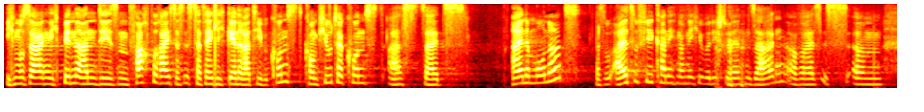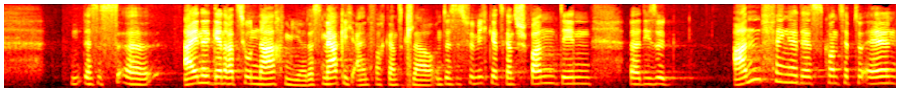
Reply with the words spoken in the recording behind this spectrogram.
Ich muss sagen, ich bin an diesem Fachbereich, das ist tatsächlich generative Kunst, Computerkunst, erst seit einem Monat. Also allzu viel kann ich noch nicht über die Studenten sagen, aber es ist, ähm, das ist äh, eine Generation nach mir. Das merke ich einfach ganz klar. Und das ist für mich jetzt ganz spannend, denen äh, diese Anfänge des konzeptuellen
